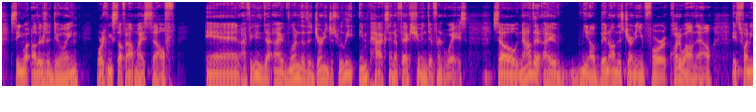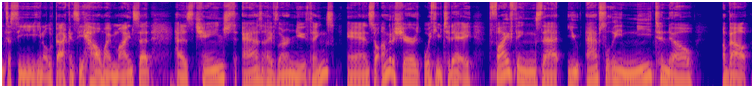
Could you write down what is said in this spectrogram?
seeing what others are doing, working stuff out myself. And I figured that I've learned that the journey just really impacts and affects you in different ways. So now that I've, you know, been on this journey for quite a while now, it's funny to see, you know, look back and see how my mindset has changed as I've learned new things. And so I'm going to share with you today five things that you absolutely need to know about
